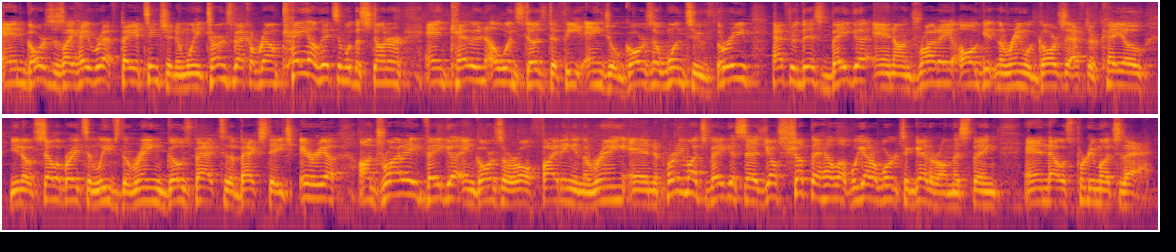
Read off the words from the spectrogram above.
and Garza's like, hey ref, pay attention, and when he turns back around, KO hits him with a stunner, and Kevin Owens does defeat Angel Garza. One, two, three. After this, Vega and Andrade all get in the ring with Garza after KO, you know, celebrates and leaves the ring, goes back to the backstage area. Andrade, Vega, and Garza are all fighting in the ring, and pretty much Vega says, y'all shut the hell up. We got to work together on this thing, and that was pretty much that.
